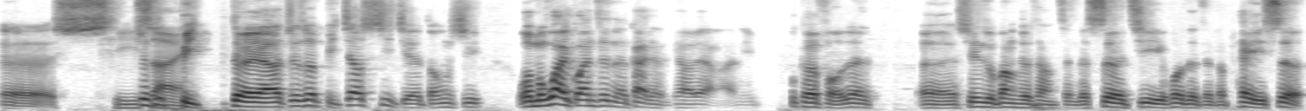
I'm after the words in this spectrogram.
呃，就是比对啊，就是说比较细节的东西，我们外观真的盖得很漂亮啊，你不可否认。呃，新竹棒球场整个设计或者整个配色，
